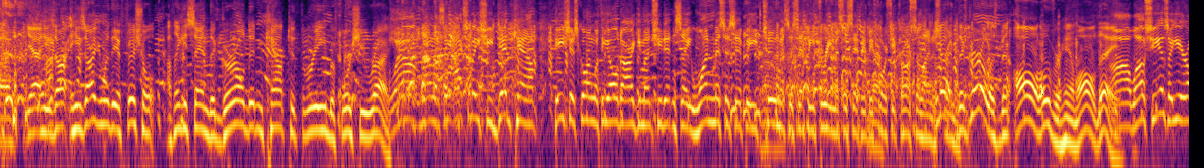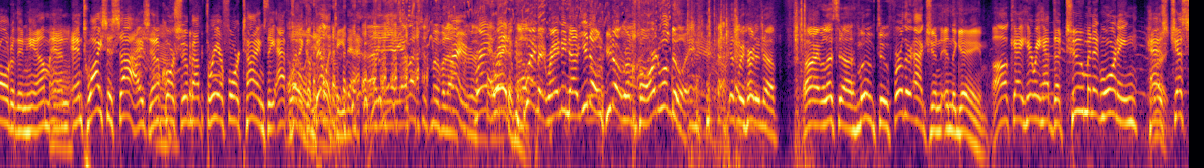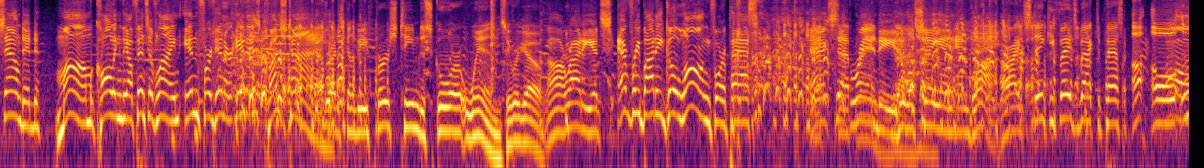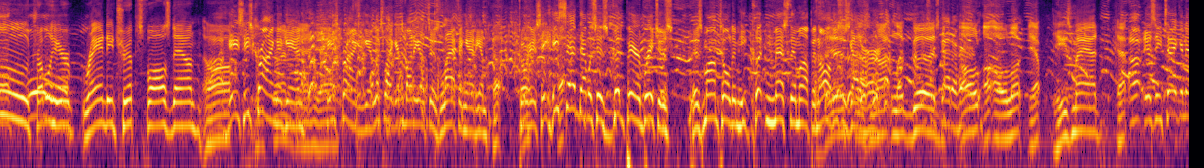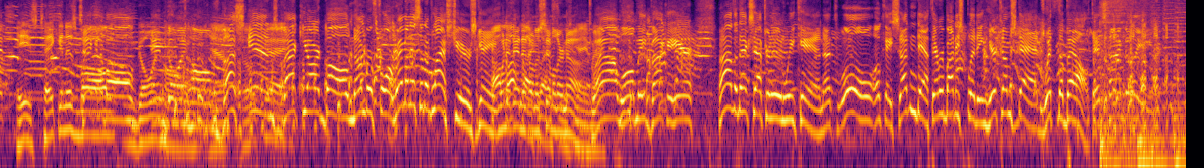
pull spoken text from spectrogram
Yeah, he's ar- he's arguing with the official. I think he's saying the girl didn't count to three before she rushed. Well, no, no, see, actually, she did count. He's just going with the old argument. She didn't say one Mississippi, two Mississippi, three Mississippi before she crossed the line of You know, scrimmage. the girl has been all over him all day. Uh, well, she is a year older than him and, and twice his size, and of course, about three or four times the athletic Oh. ability. That, yeah, yeah, yeah. Let's just move it on. Hey, through Ran- this. Wait a minute, Randy. No, you don't. You don't run forward. We'll do it. Guess we heard enough. All right, well, let's uh, move to further action in the game. Okay, here we have the two minute warning has Right. just sounded. Mom calling the offensive line in for dinner. It is crunch That's time. right. It's going to be first team to score wins. Here we go. All righty, it's everybody go long for a pass, except Randy, who will stay in and block. All right, Stinky fades back to pass. Uh oh, ooh, trouble here. Randy trips, falls down. Oh, he's he's crying again. yeah. He's crying again. Looks like everybody else is laughing at him. Tore his- he, he said that was his good pair of breeches. His mom told him he couldn't mess them up, and oh, this, has got to does hurt. not look good. This has got to hurt. Oh, uh oh, look. Yep, he's mad. Yep. Uh, is he taking it? He's taking his ball, Taking the ball and going and home. going home. Yeah, Thus okay. ends backyard ball number four, reminiscent of last year's game A when it ended like on a similar note. game, well, we'll meet back here uh, the next afternoon we can. That's whoa. Okay, sudden death. Everybody splitting. Here comes Dad with the belt. It's time to leave.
